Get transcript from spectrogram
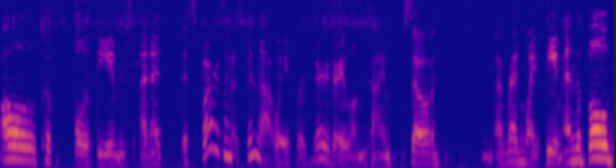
all Coca-Cola themed and it, as far as I know it's been that way for a very very long time. So a red and white theme and the bulb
